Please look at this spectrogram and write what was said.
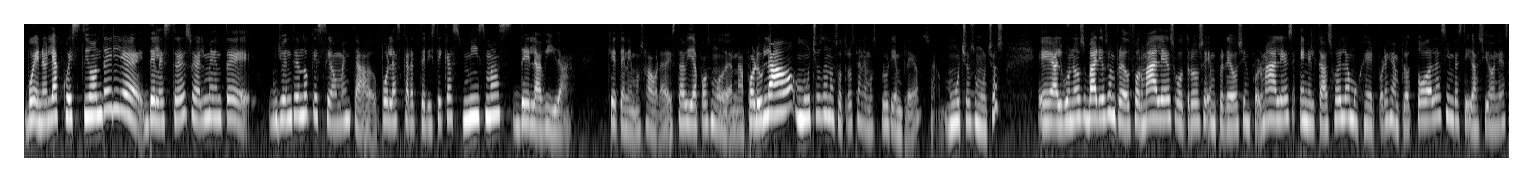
Bueno, la cuestión del, eh, del estrés realmente yo entiendo que se ha aumentado por las características mismas de la vida que tenemos ahora, de esta vida posmoderna. Por un lado, muchos de nosotros tenemos pluriempleo, o sea, muchos, muchos. Eh, algunos, varios empleos formales, otros empleos informales. En el caso de la mujer, por ejemplo, todas las investigaciones,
